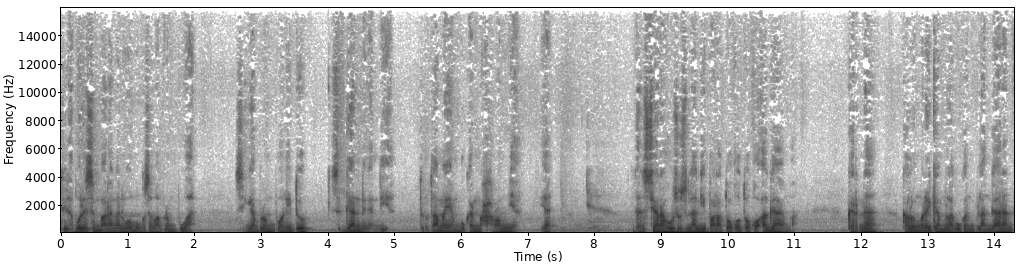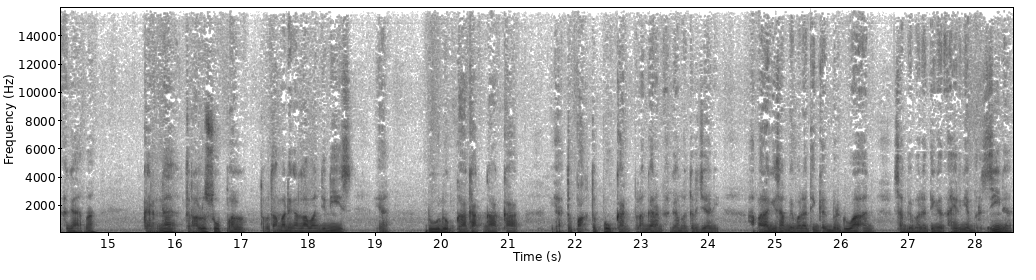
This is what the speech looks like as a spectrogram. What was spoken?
tidak boleh sembarangan ngomong sama perempuan. Sehingga perempuan itu segan dengan dia. Terutama yang bukan mahramnya. ya. Dan secara khusus lagi para tokoh-tokoh agama. Karena kalau mereka melakukan pelanggaran agama, karena terlalu supel, terutama dengan lawan jenis, ya duduk ngakak-ngakak, ya tepak-tepukan pelanggaran agama terjadi. Apalagi sampai pada tingkat berduaan, sampai pada tingkat akhirnya berzina.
